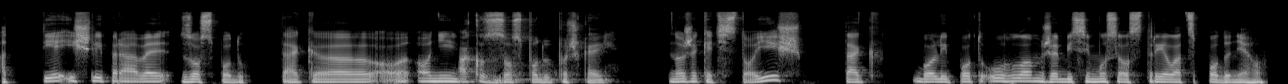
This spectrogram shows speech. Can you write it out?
A tie išli práve zo spodu. Tak oni, Ako zo spodu, počkaj. no že keď stojíš, tak boli pod uhlom, že by si musel strieľať spod neho.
